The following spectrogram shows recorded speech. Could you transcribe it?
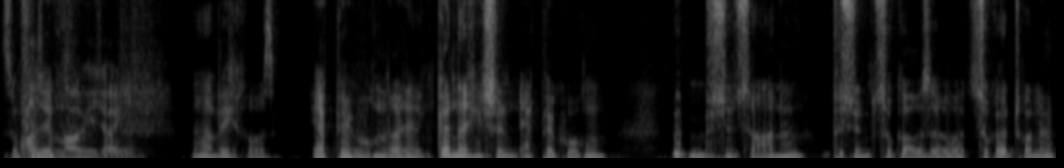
so Oh, viel, den mag ich eigentlich. Da bin ich raus. Erdbeerkuchen, Leute. Gönnt euch einen schönen Erdbeerkuchen. Mit ein bisschen Sahne, ein bisschen Zucker aus der Zuckertonne.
